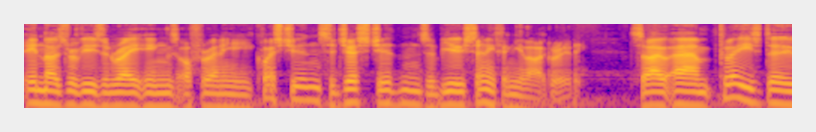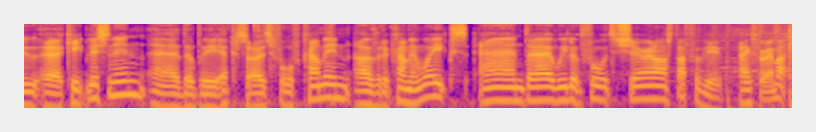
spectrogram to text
in those reviews and ratings, offer any questions, suggestions, abuse, anything you like, really. So um, please do uh, keep listening. Uh, there'll be episodes forthcoming over the coming weeks, and uh, we look forward to sharing our stuff with you. Thanks very much.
